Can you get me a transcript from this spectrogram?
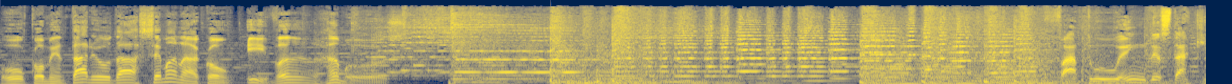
o comentário da semana com Ivan Ramos. Fato em destaque.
